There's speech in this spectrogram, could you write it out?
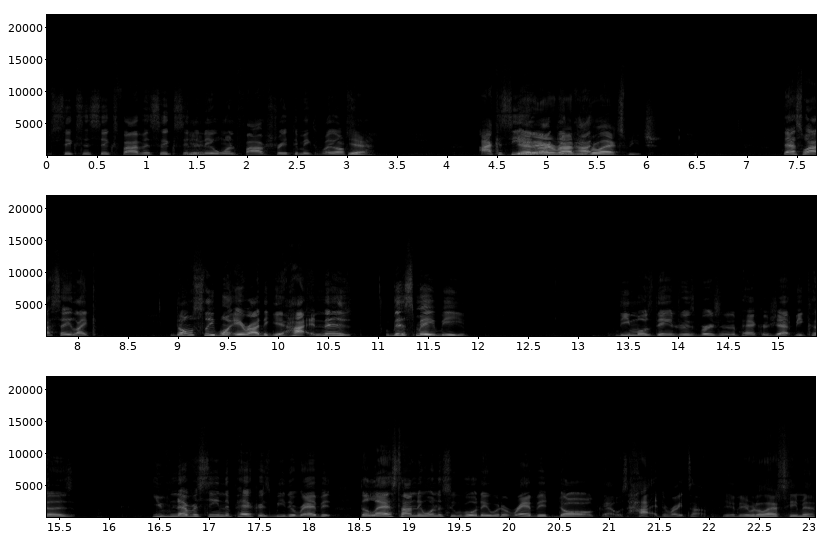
six and six, five and six, and then they won five straight to make the playoffs. Yeah, I could see. yeah. A-Rod Aaron Rodgers relax speech. That's why I say like, don't sleep on A Rod to get hot. And this this may be the most dangerous version of the Packers yet because you've never seen the Packers be the rabbit. The last time they won the Super Bowl, they were the rabbit dog that was hot at the right time. Yeah, they were the last team in.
